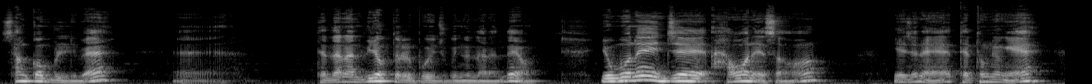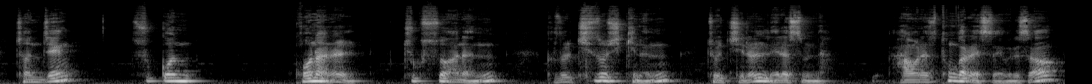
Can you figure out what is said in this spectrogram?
상권 분립의 대단한 위력들을 보여주고 있는 나라인데요. 요번에 이제 하원에서 예전에 대통령의 전쟁 수권 권한을 축소하는 것을 취소시키는 조치를 내렸습니다. 하원에서 통과를 했어요. 그래서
